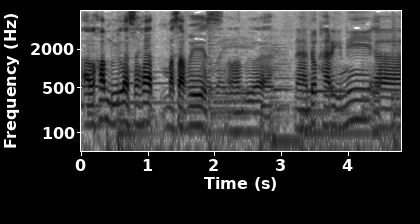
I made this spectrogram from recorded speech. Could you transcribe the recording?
Alhamdulillah sehat Mas Hafiz. Baik. Alhamdulillah. Nah dok hari ini uh,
